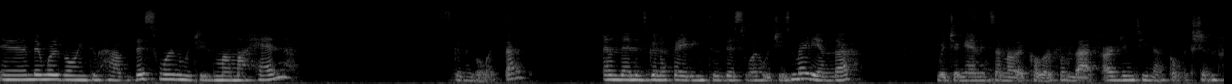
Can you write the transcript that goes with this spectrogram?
And then we're going to have this one, which is Mama Hen. It's gonna go like that. And then it's gonna fade into this one, which is Merienda, which again, it's another color from that Argentina collection.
